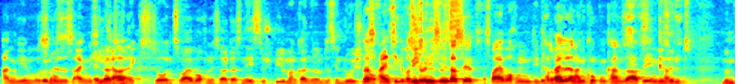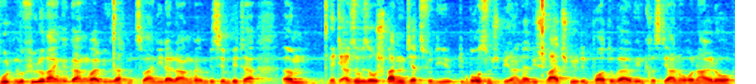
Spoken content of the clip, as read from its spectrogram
angehen muss, ist es eigentlich Genau. Ändert egal. ja nichts. So, in zwei Wochen ist halt das nächste Spiel, man kann so ein bisschen durchschnaufen. Das Einzige, was Wichtig schön ist, ist, dass du jetzt zwei Wochen die Tabelle angucken kannst, sagst, sehen kannst. Mit einem guten Gefühl reingegangen, weil wie gesagt mit zwei Niederlagen wäre ein bisschen bitter. Ähm, wird ja sowieso spannend jetzt für die, die Borussen-Spieler. Ne? Die Schweiz spielt in Portugal gegen Cristiano Ronaldo,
